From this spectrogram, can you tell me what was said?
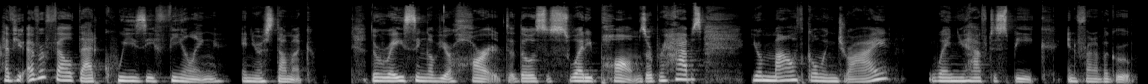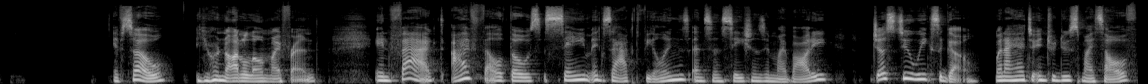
Have you ever felt that queasy feeling in your stomach? The racing of your heart, those sweaty palms, or perhaps your mouth going dry when you have to speak in front of a group? If so, you're not alone, my friend. In fact, I felt those same exact feelings and sensations in my body just two weeks ago when I had to introduce myself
